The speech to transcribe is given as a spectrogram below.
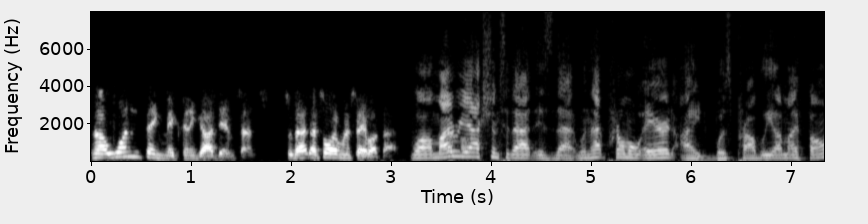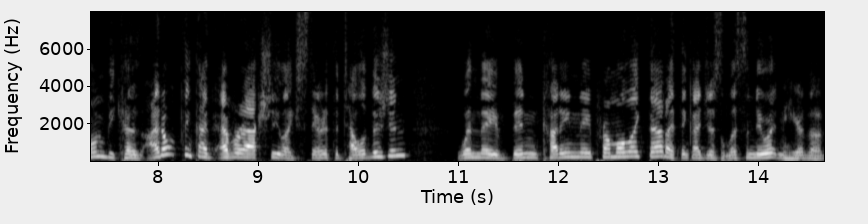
Not one thing makes any goddamn sense. So that, that's all I want to say about that. Well, my that's reaction all. to that is that when that promo aired, I was probably on my phone because I don't think I've ever actually like stared at the television when they've been cutting a promo like that. I think I just listen to it and hear the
